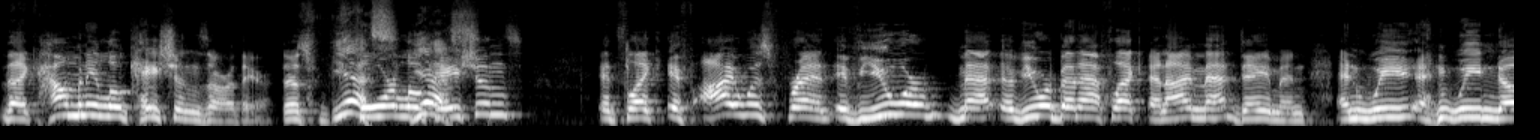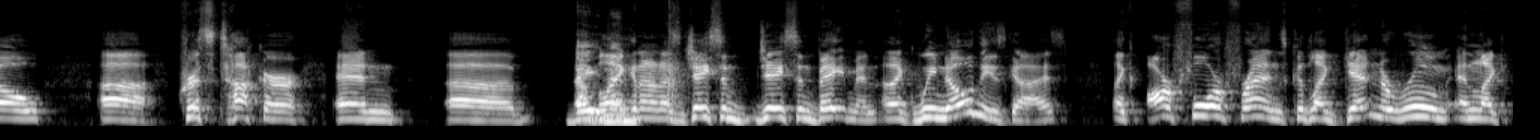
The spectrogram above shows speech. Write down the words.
Like how many locations are there? There's Yes, four yes. locations. It's like if I was friend, if you were Matt, if you were Ben Affleck and I'm Matt Damon, and we and we know uh, Chris Tucker and uh, I'm blanking on us Jason Jason Bateman. Like we know these guys. Like our four friends could like get in a room and like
